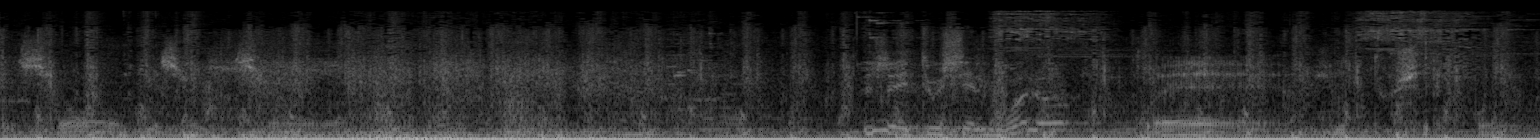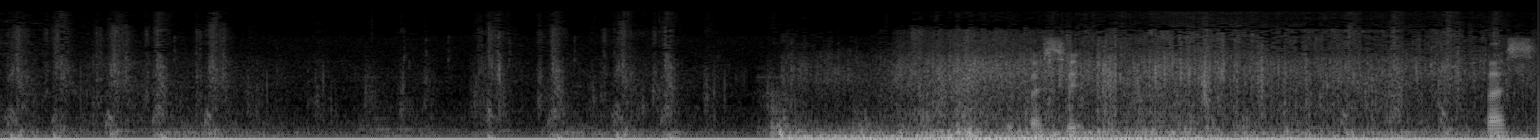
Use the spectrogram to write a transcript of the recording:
Potion, potion, potion. J'ai touché le gros lot. Ouais, j'ai touché le fond. Je peux passer. Passe.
